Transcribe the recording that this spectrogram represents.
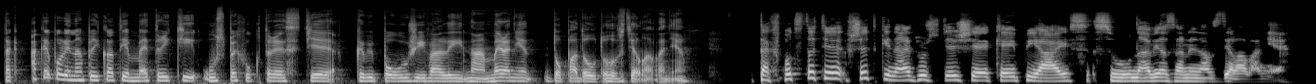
tak aké boli napríklad tie metriky úspechu, ktoré ste keby používali na meranie dopadov toho vzdelávania? Tak v podstate všetky najdôležitejšie KPIs sú naviazané na vzdelávanie.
